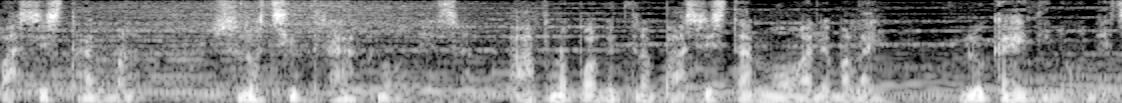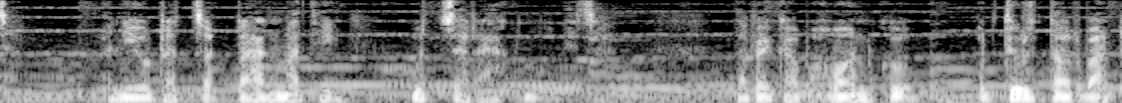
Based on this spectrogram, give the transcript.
वासस्थानमा सुरक्षित राख्नुहुनेछ। आफ्नो पवित्र वासस्थानमा उहाँले मलाई लुकाइदिनु हुनेछ अनि एउटा चट्टानमाथि उच्च राख्नुहुनेछ। तपाईँका भवनको प्रत्युत्तरबाट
